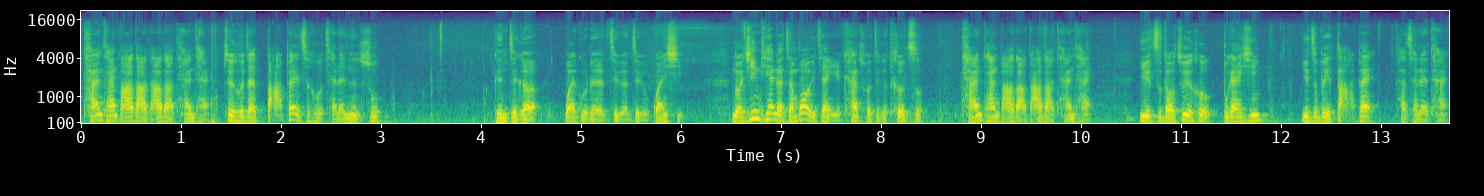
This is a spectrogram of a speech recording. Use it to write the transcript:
谈谈打打打打谈谈，最后在打败之后才来认输，跟这个外国的这个这个关系。那今天呢，在贸易战也看出了这个特质，谈谈打打打打谈谈，一直到最后不甘心，一直被打败他才来谈。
